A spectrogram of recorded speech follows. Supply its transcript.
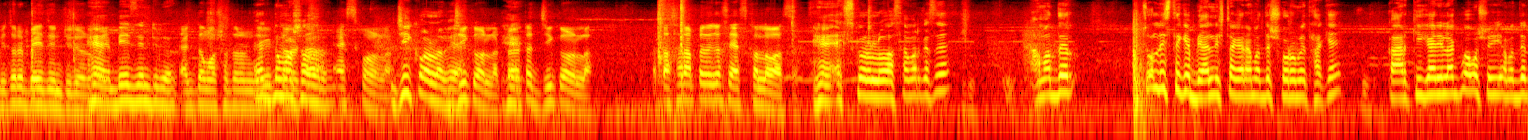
ভিতরে বেজ ইন্টেরিয়র হ্যাঁ বেজ ইন্টেরিয়র একদম অসাধারণ একদম অসাধারণ। এস করলা জি করলা ভাই জি করলা টয়োটা জি করলা তাছাড়া আপনাদের কাছে এস করলাও আছে। হ্যাঁ এক্স করল আছে আমার কাছে। আমাদের চল্লিশ থেকে বিয়াল্লিশ টাকার আমাদের শোরুমে থাকে। কার কি গাড়ি লাগবে অবশ্যই আমাদের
